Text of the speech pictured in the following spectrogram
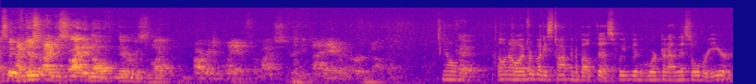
say if I just, I just, I didn't know if there was like already plans for my street, I haven't heard nothing. No, Okay, oh no, everybody's talking about this. We've been working on this over a year.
